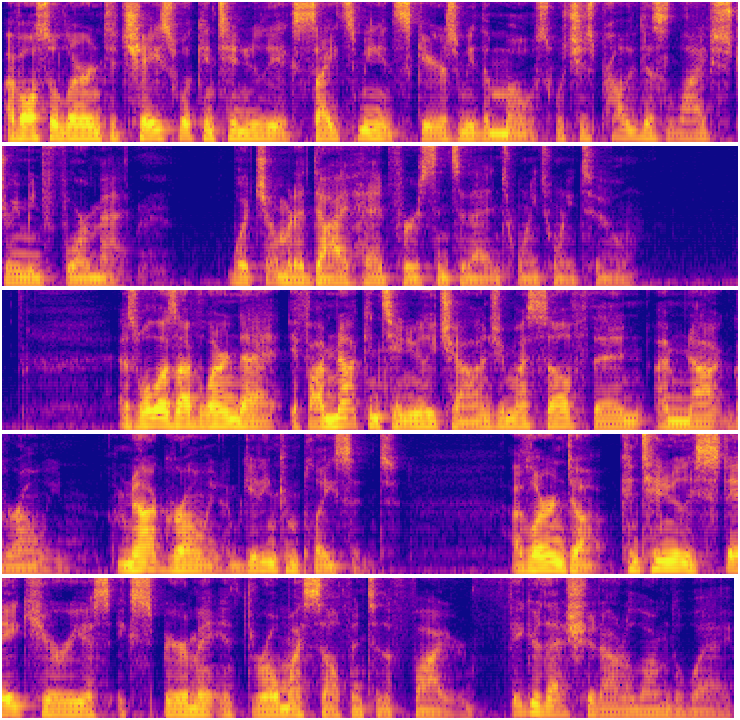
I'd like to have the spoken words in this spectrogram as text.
I've also learned to chase what continually excites me and scares me the most, which is probably this live streaming format, which I'm going to dive headfirst into that in 2022 as well as I've learned that if I'm not continually challenging myself, then I'm not growing. I'm not growing. I'm getting complacent. I've learned to continually stay curious, experiment, and throw myself into the fire and figure that shit out along the way.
